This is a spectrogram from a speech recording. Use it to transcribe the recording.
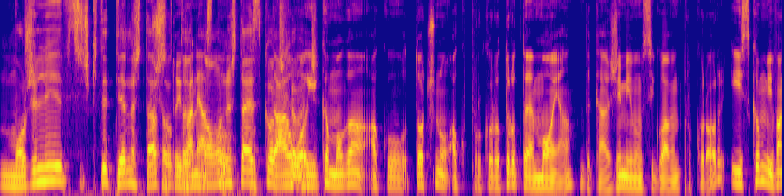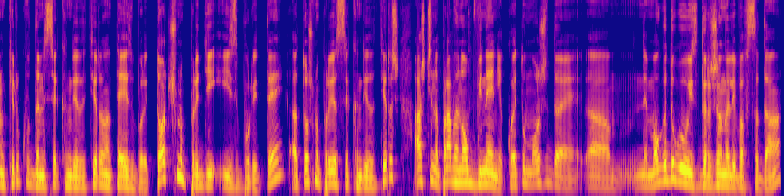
може ли всичките тия неща, защото, Иване, аз много по- неща по изскочиха тази вече. логика мога, ако точно, ако прокуратурата е моя, да кажем, имам си главен прокурор и искам Иван Кирков да не се кандидатира на тези избори. Точно преди изборите, а точно преди да се кандидатираш, аз ще направя едно обвинение, което може да е, а, не мога да го издържа нали, в съда,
